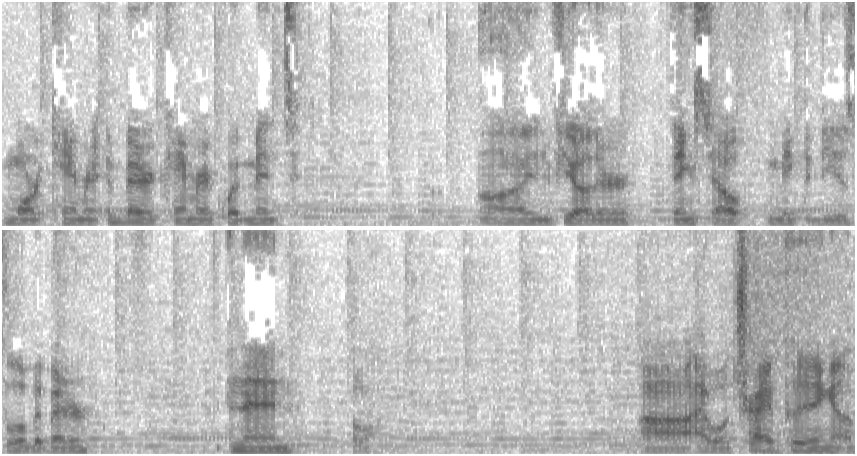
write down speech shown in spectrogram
more camera, better camera equipment, uh, and a few other things to help make the views a little bit better. And then, uh, I will try putting up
